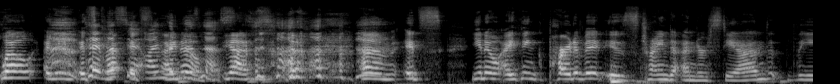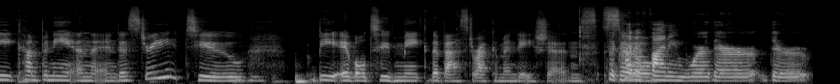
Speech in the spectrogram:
Well, I mean, it's, hey, let's it's, I know. Business. Yes. um, it's, you know, I think part of it is trying to understand the company and the industry to mm-hmm. be able to make the best recommendations. So, so, kind of finding where their their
